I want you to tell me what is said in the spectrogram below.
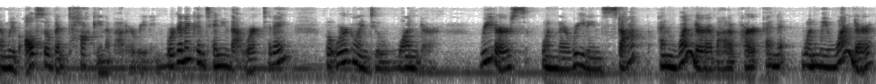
and we've also been talking about our reading. We're going to continue that work today, but we're going to wonder. Readers, when they're reading, stop and wonder about a part. And when we wonder,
